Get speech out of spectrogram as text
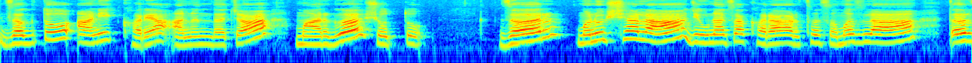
जगतो आणि खऱ्या आनंदाचा मार्ग शोधतो. जर मनुष्याला जीवनाचा खरा अर्थ समजला तर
